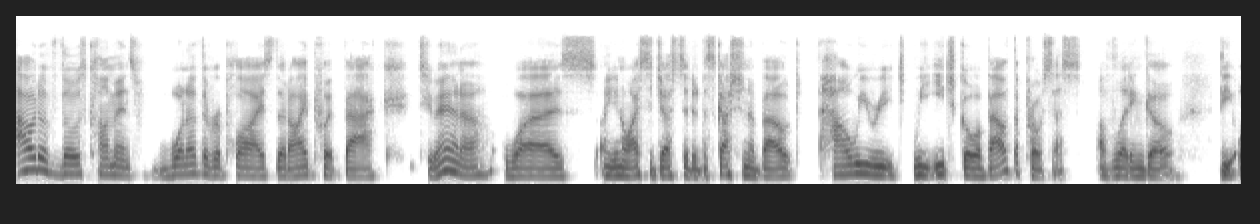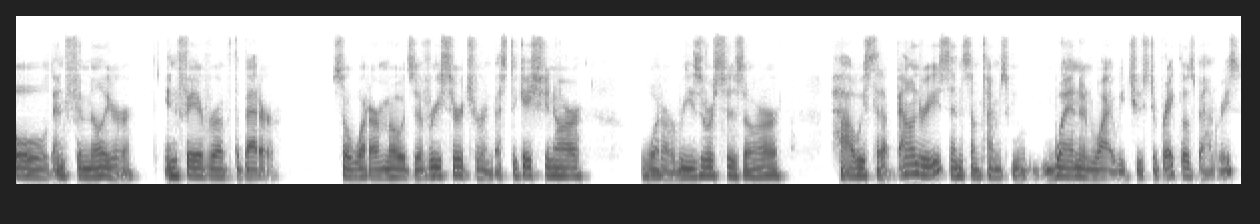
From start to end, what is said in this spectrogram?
out of those comments, one of the replies that I put back to Anna was, uh, you know, I suggested a discussion about how we reach, we each go about the process of letting go the old and familiar in favor of the better. So, what our modes of research or investigation are, what our resources are, how we set up boundaries, and sometimes when and why we choose to break those boundaries.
